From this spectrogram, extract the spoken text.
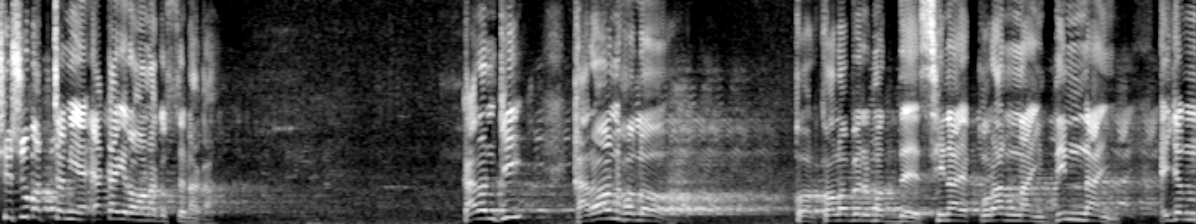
শিশু বাচ্চা নিয়ে একাই রওনা করছে ঢাকা। কারণ কি? কারণ হলো, কলবের মধ্যে সিনায় কোরআন নাই, দিন নাই এই জন্য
